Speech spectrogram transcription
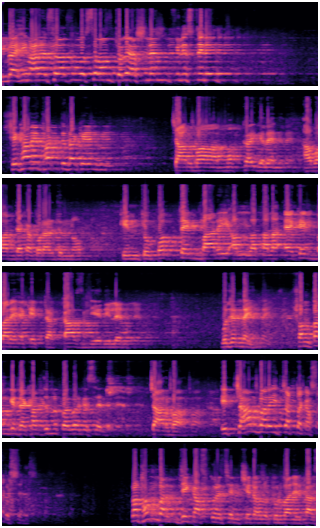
ইব্রাহিম আলাইসালাম চলে আসলেন ফিলিস্তিনে। সেখানে থাকতে থাকেন, চারবার মক্কায় গেলেন, আবার দেখা করার জন্য। কিন্তু প্রত্যেকবারেই আল্লাহ তালা এক একবারে এক একটা কাজ দিয়ে দিলেন। বুঝেন নাই? সন্তানকে দেখার জন্য কয়বার গেছেন? চারবার। এই চারবার এই চারটা কাজ করছেন। প্রথমবার যে কাজ করেছেন সেটা হলো কোরবানির কাজ।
